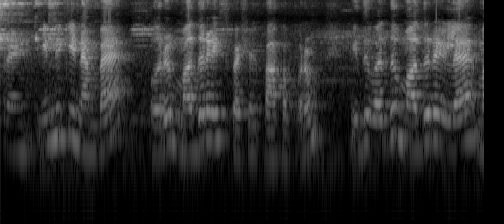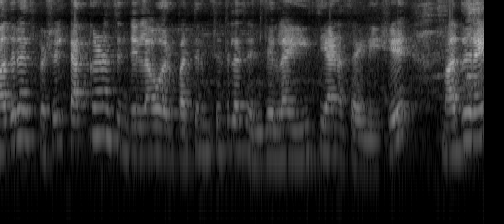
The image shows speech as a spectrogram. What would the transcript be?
ஃப்ரெண்ட்ஸ் இன்றைக்கி நம்ம ஒரு மதுரை ஸ்பெஷல் பார்க்க போகிறோம் இது வந்து மதுரையில் மதுரை ஸ்பெஷல் டக்குன்னு செஞ்சிடலாம். ஒரு பத்து நிமிஷத்தில் செஞ்சிடலாம். ஈஸியான சைட் டிஷ்ஷு மதுரை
